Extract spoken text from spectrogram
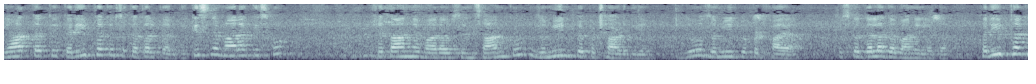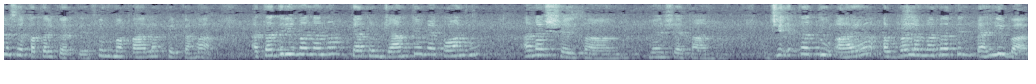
یہاں تک کہ قریب تک اسے قتل کر دیا کس نے مارا کس کو؟ شیطان نے مارا اس انسان کو، زمین پہ پچھاڑ دیا۔ جو زمین پہ پٹھایا۔ اس کا گلا دبانے لگا۔ قریب تھا کہ اسے قتل کر دیا تم مقالا پھر کہا اتدری من انا کیا تم جانتے ہو میں کون ہوں؟ انا شیطان، میں شیطان ہوں۔ جئتا تو آیا اول مرت پہلی بار۔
